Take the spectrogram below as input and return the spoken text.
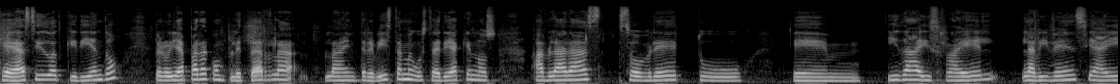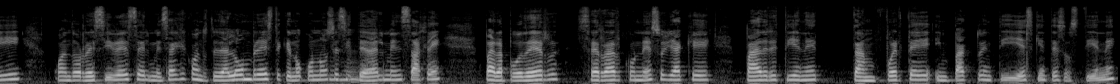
que has ido adquiriendo. Pero ya para completar la, la entrevista, me gustaría que nos hablaras sobre tu eh, ida a Israel, la vivencia ahí, cuando recibes el mensaje, cuando te da el hombre este que no conoces y te da el mensaje para poder cerrar con eso, ya que Padre tiene tan fuerte impacto en ti y es quien te sostiene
